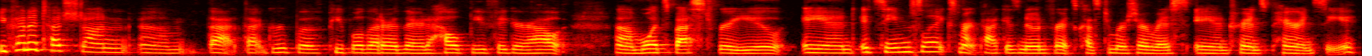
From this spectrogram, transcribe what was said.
you kind of touched on um, that that group of people that are there to help you figure out um, what's best for you. And it seems like SmartPak is known for its customer service and transparency.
